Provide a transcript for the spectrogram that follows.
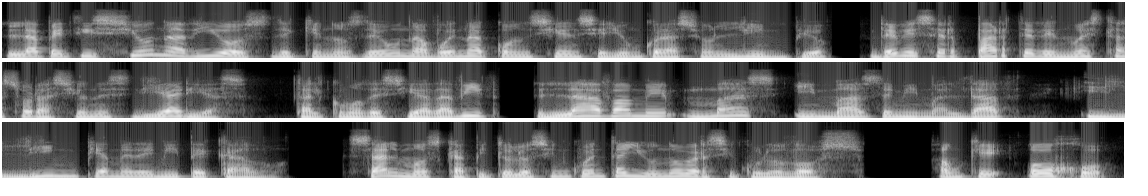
La petición a Dios de que nos dé una buena conciencia y un corazón limpio debe ser parte de nuestras oraciones diarias, tal como decía David, lávame más y más de mi maldad y límpiame de mi pecado. Salmos capítulo 51 versículo 2. Aunque, ojo,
